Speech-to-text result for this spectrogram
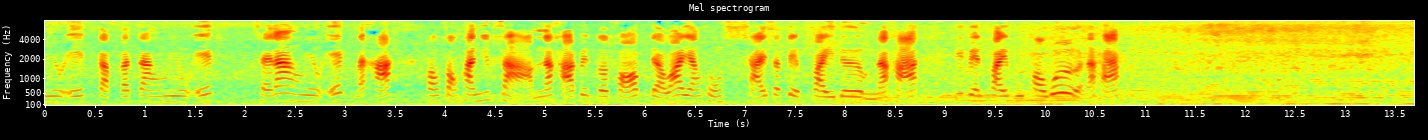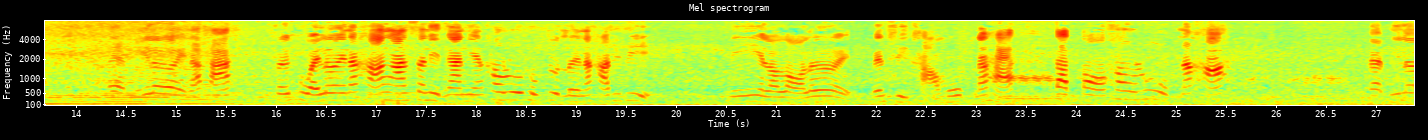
m i u X กับกระจัง m i u X ใช้ร่าง m i u X นะคะ ของ 2023 นะคะ เป็นตัวท็อป แต่ว่ายังคงใช้สเต็ปไฟเดิมนะคะ ที่เป็นไฟบูพาวเวอร์นะคะ แบบนี้เลยนะคะ สวยๆเลยนะคะ งานสนิทงานเนียนเข้ารูปทุกจุดเลยนะคะพี่ๆ นี่หล่อเลย เป็นสีขาวมุกนะคะ ตัดต่อเข้ารูปนะคะ แบบนี้เล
